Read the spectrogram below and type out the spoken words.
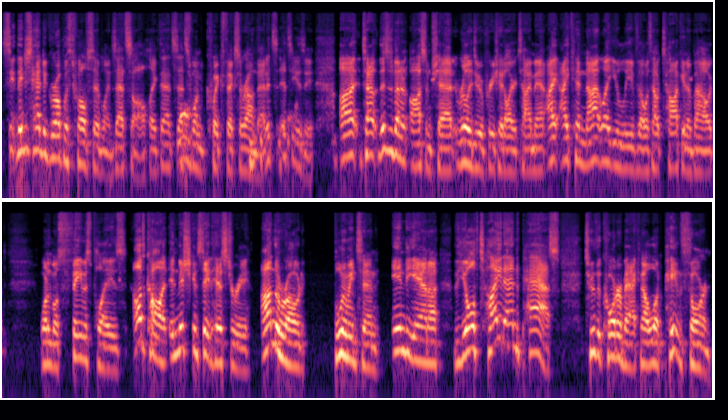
See, they just had to grow up with twelve siblings. That's all. Like that's that's yeah. one quick fix around that. It's it's easy. Uh, Tyler, this has been an awesome chat. Really do appreciate all your time, man. I I cannot let you leave though without talking about one of the most famous plays. I'll call it in Michigan State history on the road, Bloomington, Indiana. The old tight end pass to the quarterback. Now look, Payton Thorne,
